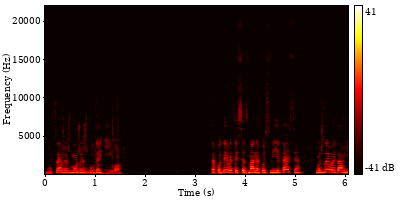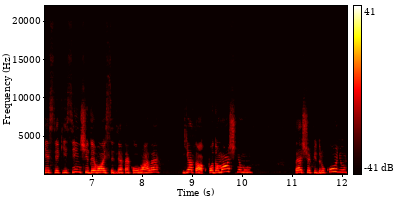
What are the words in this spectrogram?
Ну, це вже ж може ж буде діло. Це подивитися, з мене посмієтеся. Можливо, і там є якісь інші девайси для такого, але я так, по-домашньому, те, що під рукою,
